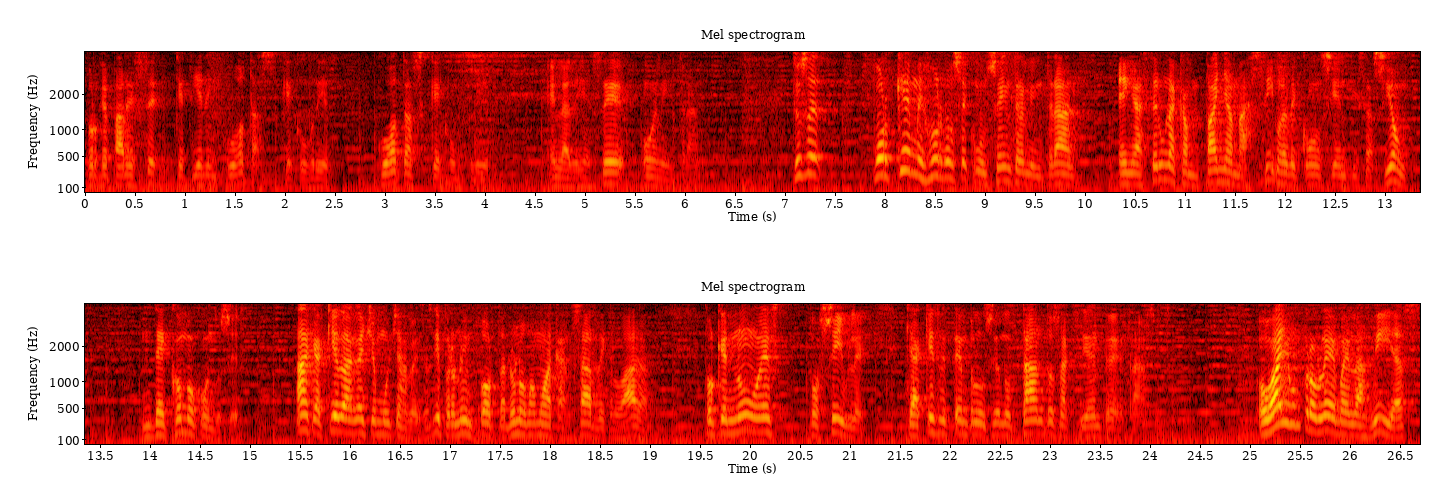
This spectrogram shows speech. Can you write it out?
porque parece que tienen cuotas que cubrir, cuotas que cumplir en la DGC o en el Intran. Entonces, ¿por qué mejor no se concentra el Intran en hacer una campaña masiva de concientización de cómo conducir? Ah, que aquí lo han hecho muchas veces, sí, pero no importa, no nos vamos a cansar de que lo hagan, porque no es posible que aquí se estén produciendo tantos accidentes de tránsito. O hay un problema en las vías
